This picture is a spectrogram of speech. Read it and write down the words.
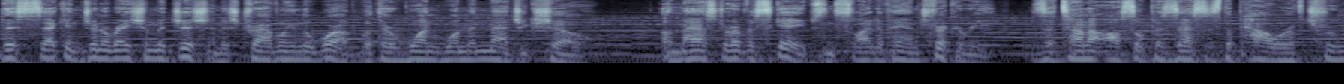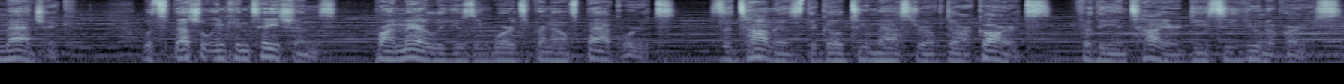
this second generation magician is traveling the world with her one woman magic show. A master of escapes and sleight of hand trickery, Zatanna also possesses the power of true magic. With special incantations, primarily using words pronounced backwards, Zatanna is the go to master of dark arts for the entire DC universe.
